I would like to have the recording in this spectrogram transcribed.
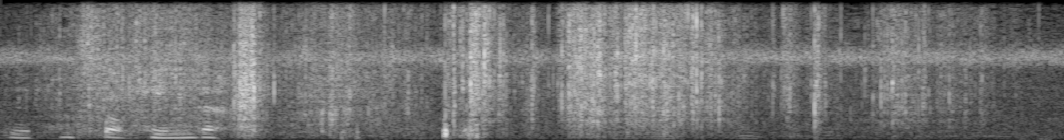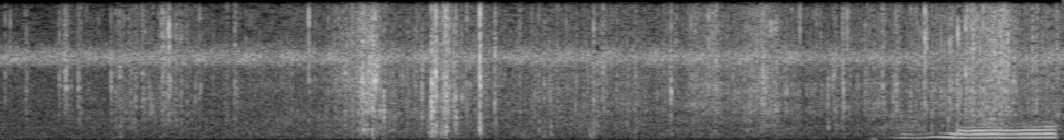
เกิดสอกเห็นจ้ะหอมโลก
